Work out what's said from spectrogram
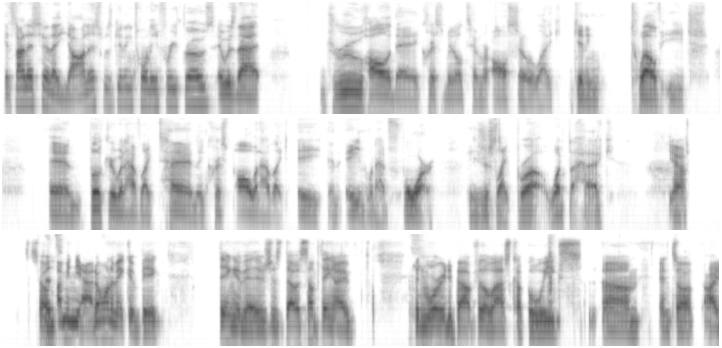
it's not necessarily that Giannis was getting 20 free throws. It was that Jrue Holiday, Khris Middleton were also like getting 12 each. And Booker would have like 10, and Chris Paul would have like eight, and Ayton would have four. And he's just like, bro, what the heck? Yeah. So, and, I mean, yeah, I don't want to make a big thing of it. It was just that was something I've been worried about for the last couple weeks. Um, and so I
